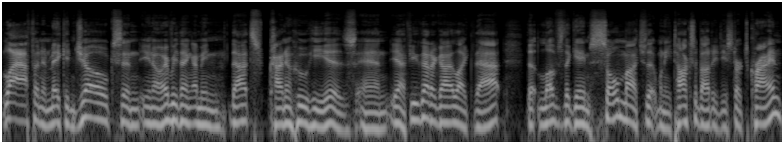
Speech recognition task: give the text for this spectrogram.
laughing and making jokes, and you know everything. I mean, that's kind of who he is. And yeah, if you got a guy like that that loves the game so much that when he talks about it, he starts crying,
